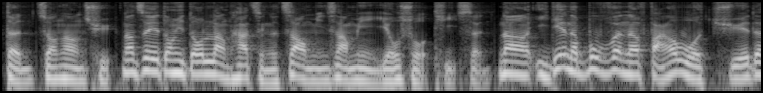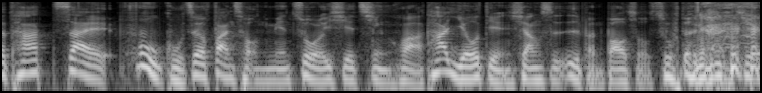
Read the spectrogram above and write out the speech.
灯装上去，那这些东西都让它整个照明上面有所提升。那椅垫的部分呢，反而我觉得它在复古这个范畴里面做了一些进化，它有点像是日本暴走族的感觉，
